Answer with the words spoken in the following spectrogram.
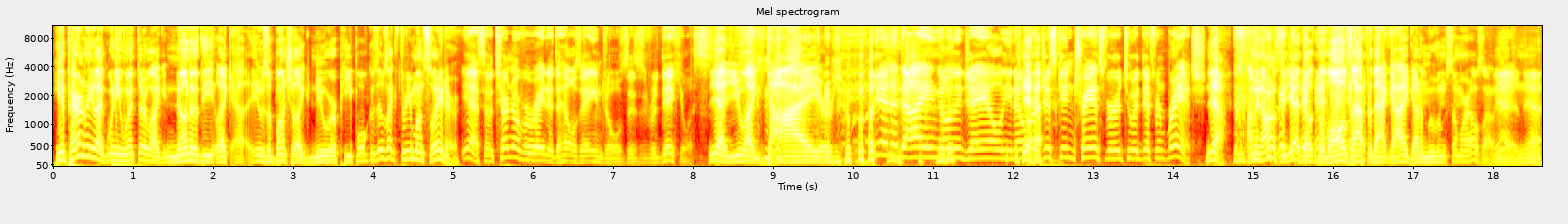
he apparently like when he went there like none of the like uh, it was a bunch of like newer people because it was like three months later. Yeah, so turnover rate of the Hell's Angels is ridiculous. Yeah, you like die or You end up dying, going to jail, you know, Yeah. or just getting transferred to a different branch. yeah. I mean honestly, yeah, the, the laws after that guy got to move him somewhere else. I'd imagine. Yeah.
